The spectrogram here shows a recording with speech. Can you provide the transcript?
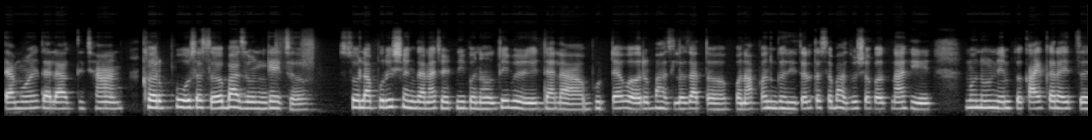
त्यामुळे त्याला अगदी छान खरपूस असं भाजून घ्यायचं. सोलापुरी शेंगदाणा चटणी बनवते वेळी त्याला भुट्ट्यावर भाजलं जातं. पण आपण घरी तर तसं भाजू शकत नाही. म्हणून नेमकं काय करायचं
